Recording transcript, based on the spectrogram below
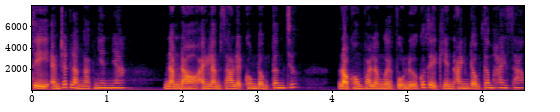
Thì em rất là ngạc nhiên nha. Năm đó anh làm sao lại không động tâm chứ? Đó không phải là người phụ nữ có thể khiến anh động tâm hay sao?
